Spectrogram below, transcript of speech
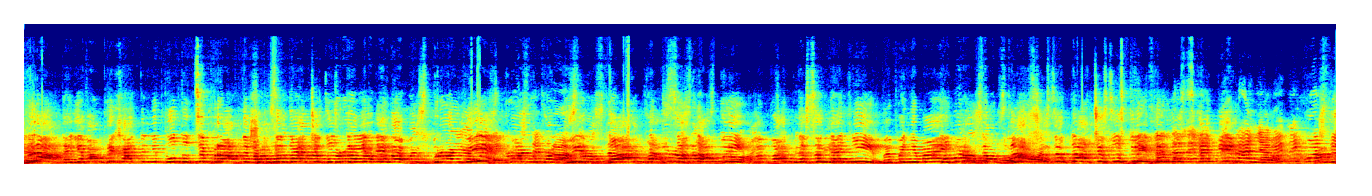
правда, я вам брехати не буду, це правда. Вам задача зустріти. Ви, ви роздавте, ви роздавте, ви бать на сатані, ви розумієте? Наша задача зустріти руський мір. Ви не хочете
